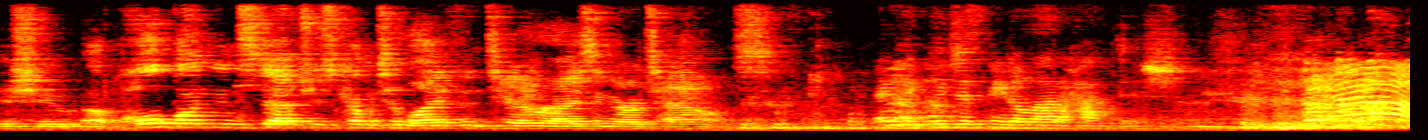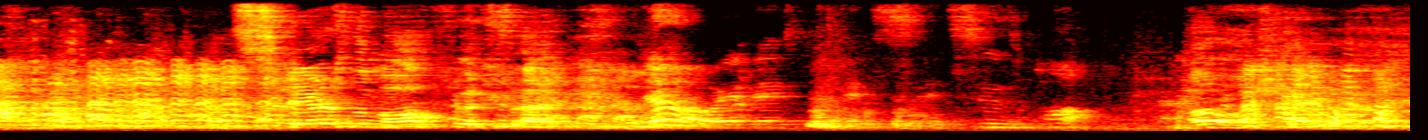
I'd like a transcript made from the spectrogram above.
issue. Uh, Paul Bunyan statues coming to life and terrorizing our towns. I think we just need a lot of hot dish. It scares them off. It's, uh, No, it, it- it's, it soothes Paul. oh, okay.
